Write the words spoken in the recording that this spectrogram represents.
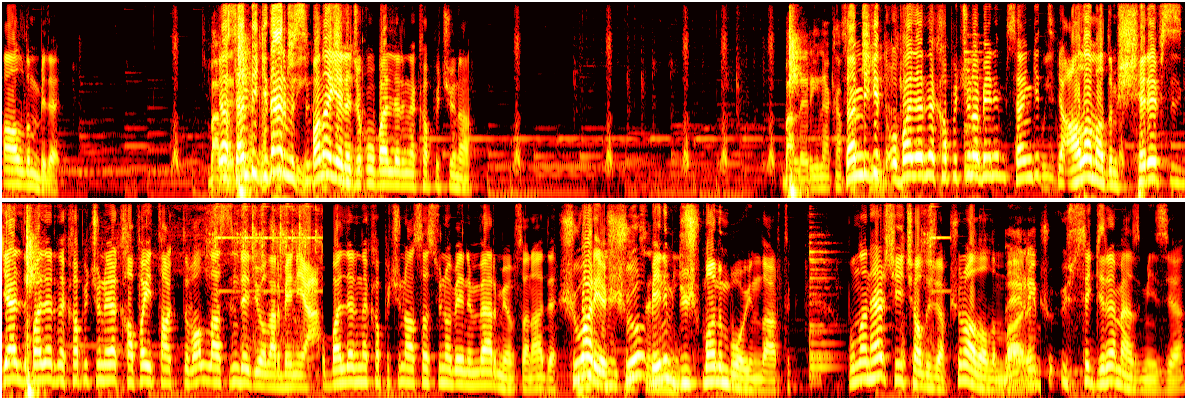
Aldım bile. Ya Ballerina sen bir gider misin? Bana gelecek o ballerina cappuccino. Sen bir git o ballerina cappuccino benim. Sen git. Ya alamadım. Şerefsiz geldi ballerina cappuccino'ya kafayı taktı. Vallahi sizin de diyorlar beni ya. O ballerina cappuccino assassino benim vermiyorum sana hadi. Şu var ya şu benim düşmanım bu oyunda artık. Bundan her şeyi çalacağım. Şunu alalım bari. Şu üste giremez miyiz ya?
